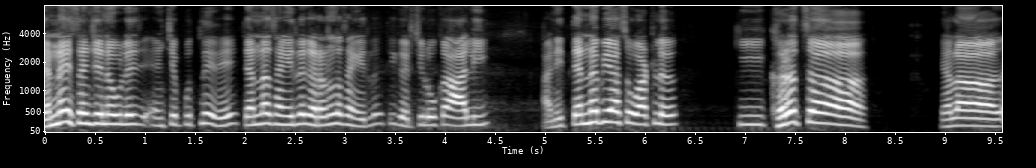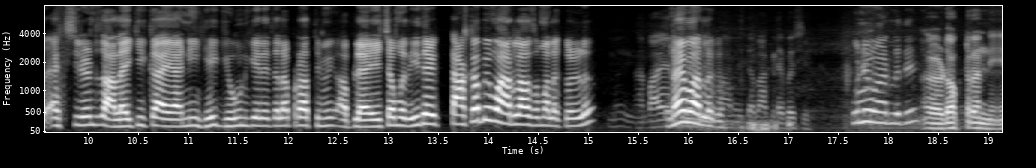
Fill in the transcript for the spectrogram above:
त्यांनाही संजय नवले यांचे पुतणे आहेत हे. त्यांना सांगितलं घरांना सांगितलं. ती घरची लोकं आली आणि त्यांना बी असं वाटलं की खरंच अं, याला ॲक्सिडेंट झाला आहे की काय आणि हे घेऊन गेले त्याला प्राथमिक आपल्या याच्यामध्ये. इथे एक टाका बी मारला असं मला कळलं. नाही मारलं का? बाकड्यापाशी. कुणी मारलं ते? अ, डॉक्टरांनी.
